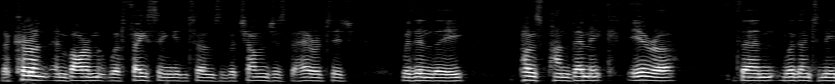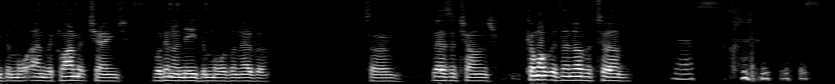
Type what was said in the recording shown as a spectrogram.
the current environment we're facing in terms of the challenges to heritage within the post-pandemic era then we're going to need them more, and the climate change, we're going to need them more than ever. So there's a challenge. Come up with another term. Yes, yes.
